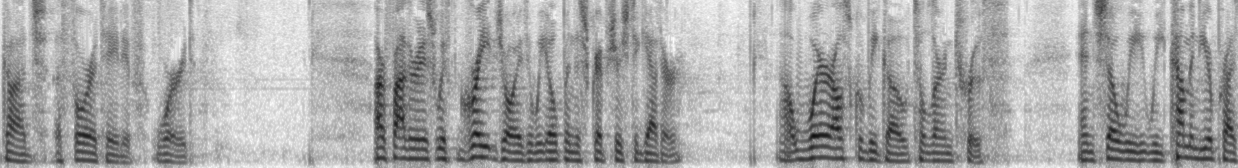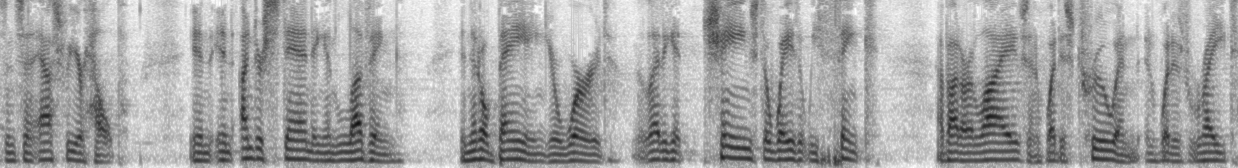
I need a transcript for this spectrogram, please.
God's authoritative word. Our Father, it is with great joy that we open the scriptures together. Uh, where else could we go to learn truth? And so we, we come into your presence and ask for your help in, in understanding and loving and then obeying your word, letting it change the way that we think about our lives and what is true and, and what is right.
